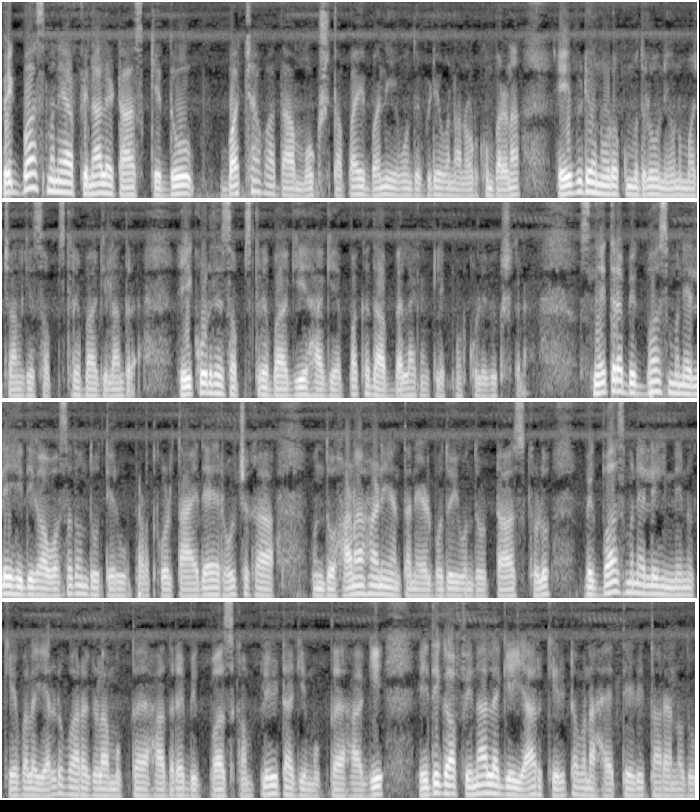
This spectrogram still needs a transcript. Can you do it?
ಬಿಗ್ ಬಾಸ್ ಮನೆಯ ಫಿನಾಲೆ ಟಾಸ್ಕ್ ಗೆದ್ದು ಬಚಾವಾದ ಮೋಕ್ಷ ಪೈ ಬನ್ನಿ ಒಂದು ವಿಡಿಯೋವನ್ನು ನೋಡ್ಕೊಂಡು ಬರೋಣ. ಈ ವಿಡಿಯೋ ನೋಡೋಕೆ ಮೊದಲು ನೀವು ನಮ್ಮ ಚಾನಲ್ಗೆ ಸಬ್ಸ್ಕ್ರೈಬ್ ಆಗಿಲ್ಲ ಅಂದರೆ ಈ ಕೂಡಲೇ ಸಬ್ಸ್ಕ್ರೈಬ್ ಆಗಿ ಹಾಗೆ ಪಕ್ಕದ ಬೆಲ್ ಐಕನ್ ಕ್ಲಿಕ್ ಮಾಡ್ಕೊಳ್ಳಿ ವೀಕ್ಷಕರ. ಸ್ನೇಹಿತರೆ ಬಿಗ್ ಬಾಸ್ ಮನೆಯಲ್ಲಿ ಇದೀಗ ಹೊಸದೊಂದು ತೆರವು ಪಡೆದುಕೊಳ್ತಾ ಇದೆ. ರೋಚಕ ಒಂದು ಹಣಹಣಿ ಅಂತಲೇ ಹೇಳ್ಬೋದು ಈ ಒಂದು ಟಾಸ್ಕ್ಗಳು. ಬಿಗ್ ಬಾಸ್ ಮನೆಯಲ್ಲಿ ಇನ್ನೇನು ಕೇವಲ ಎರಡು ವಾರಗಳ ಮುಕ್ತಾಯ ಆದರೆ ಬಿಗ್ ಬಾಸ್ ಕಂಪ್ಲೀಟ್ ಆಗಿ ಮುಕ್ತಾಯ ಆಗಿ ಇದೀಗ ಫಿನಾಲೆಗೆ ಯಾರು ಕಿರೀಟವನ್ನು ಎತ್ತಿ ಹಿಡಿತಾರೆ ಅನ್ನೋದು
